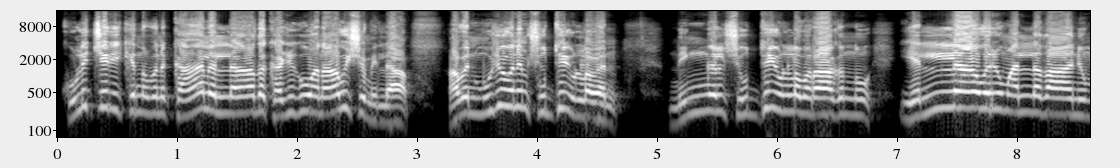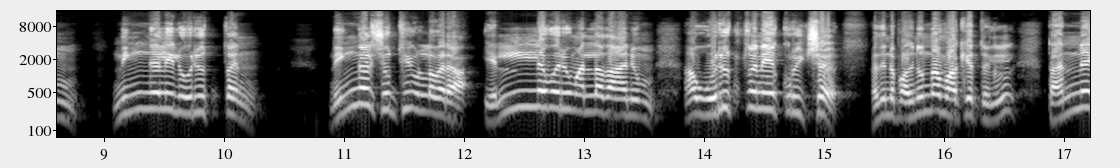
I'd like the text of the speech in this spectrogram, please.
കുളിച്ചിരിക്കുന്നവന് കാലല്ലാതെ കഴുകുവാൻ ആവശ്യമില്ല. അവൻ മുഴുവനും ശുദ്ധിയുള്ളവൻ. നിങ്ങൾ ശുദ്ധിയുള്ളവരാകുന്നു എല്ലാവരും അല്ലതാനും. നിങ്ങളിൽ ഒരുത്തൻ. നിങ്ങൾ ശുദ്ധിയുള്ളവരാ എല്ലാവരും അല്ലതാനും. ആ ഒരുത്തനെ കുറിച്ച് അതിന്റെ പതിനൊന്നാം വാക്യത്തിൽ തന്നെ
